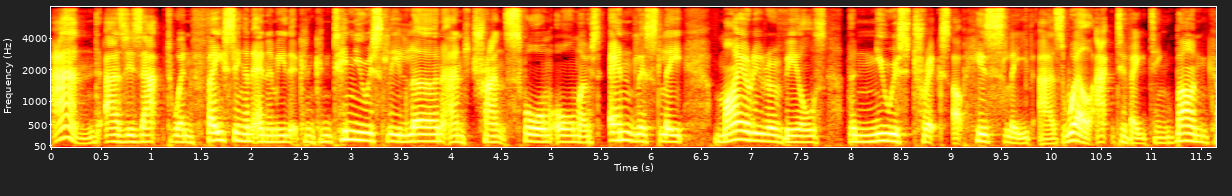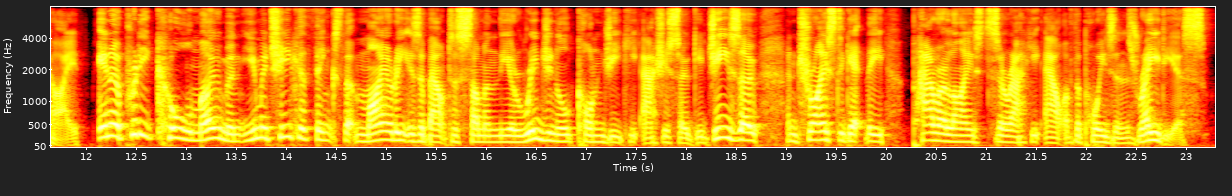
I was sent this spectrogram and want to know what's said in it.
and, as is apt when facing an enemy that can continuously learn and transform almost endlessly, Mayuri reveals the newest tricks up his sleeve as well, activating Bankai. In a pretty cool moment, Yumichika thinks that Mayuri is about to summon the original Konjiki Ashisogi Jizo and tries to get the paralyzed Zaraki out of the poison's radius.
